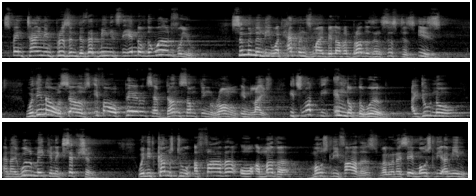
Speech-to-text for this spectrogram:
spent time in prison. Does that mean it's the end of the world for you? Similarly, what happens, my beloved brothers and sisters, is within ourselves, if our parents have done something wrong in life, it's not the end of the world. I do know, and I will make an exception, when it comes to a father or a mother, mostly fathers, well, when I say mostly, I mean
